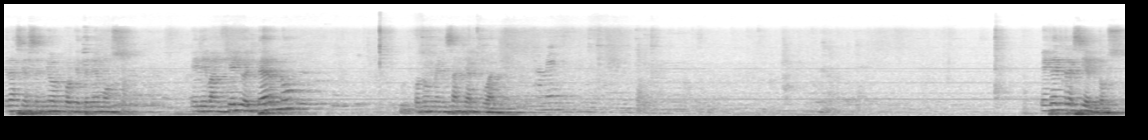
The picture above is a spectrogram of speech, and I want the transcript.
Gracias Señor porque tenemos el Evangelio eterno con un mensaje actual. Amén. Es del 300.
